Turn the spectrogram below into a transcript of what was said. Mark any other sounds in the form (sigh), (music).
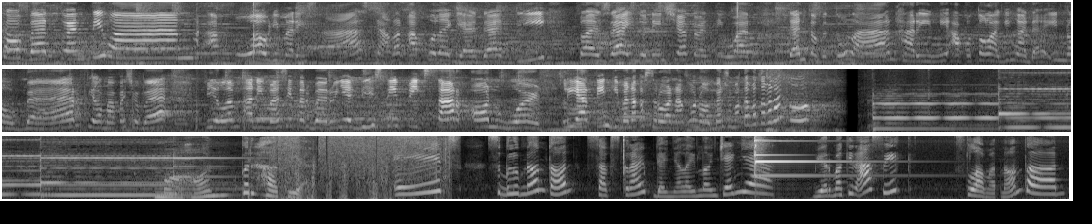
Sobat 21 Aku Audi Marisa Sekarang aku lagi ada di Plaza Indonesia 21 Dan kebetulan hari ini aku tuh lagi ngadain nobar Film apa coba? Film animasi terbarunya Disney Pixar Onward Liatin gimana keseruan aku nobar sama teman-teman aku Mohon perhatian. Eits, sebelum nonton, subscribe dan nyalain loncengnya. Biar makin asik. Selamat nonton.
